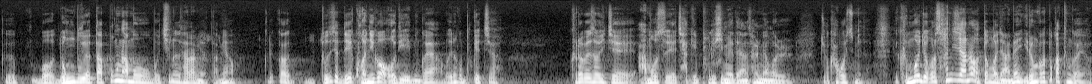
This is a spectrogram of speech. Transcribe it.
그 뭐 농부였다 뽕나무 뭐 치는 사람이었다며 그러니까 도대체 내 권위가 어디에 있는 거야? 뭐 이런 거 묻겠죠. 그러면서 이제 아모스의 자기 부르심에 대한 설명을 쭉 하고 있습니다. 근본적으로 선지자는 어떤 거냐면 이런 거 똑같은 거예요.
